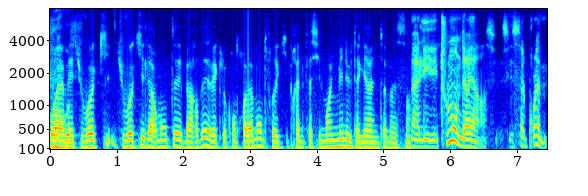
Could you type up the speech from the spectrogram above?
Ouais, mais tu vois qui, tu vois qu'il est remonté, Bardet avec le contre-la-montre, faudrait qu'il prenne facilement une minute à Geraint Thomas. hein. Bah, les- tout le monde derrière, hein, c'est- ça le problème.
